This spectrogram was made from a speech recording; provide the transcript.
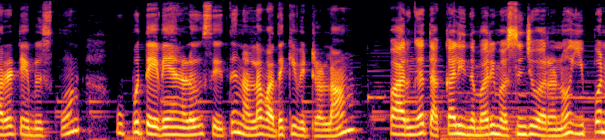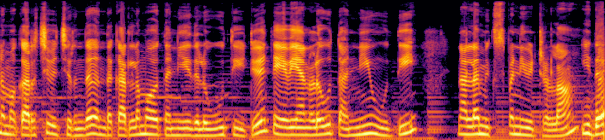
அரை டேபிள் ஸ்பூன் உப்பு தேவையான அளவு சேர்த்து நல்லா வதக்கி விட்டுறலாம். பாருங்க தக்காளி இந்த மாதிரி மசிஞ்சு வரணும். இப்போ நம்ம கரைச்சி வச்சிருந்த அந்த கடலை மாவு தண்ணியை இதில் ஊற்றிட்டு தேவையான அளவு தண்ணியும் ஊற்றி நல்லா மிக்ஸ் பண்ணி விட்டுறலாம். இதை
